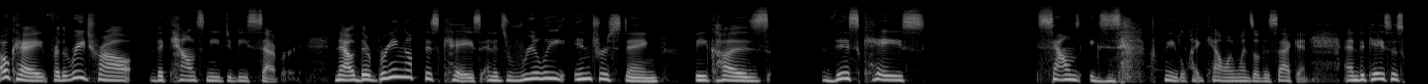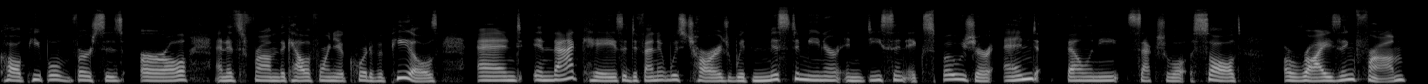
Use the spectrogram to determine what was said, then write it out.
okay, for the retrial, the counts need to be severed. Now, they're bringing up this case, and it's really interesting because this case sounds exactly like Kellen Winslow II. And the case is called People versus Earle, and it's from the California Court of Appeals. And in that case, a defendant was charged with misdemeanor indecent exposure and felony sexual assault arising from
